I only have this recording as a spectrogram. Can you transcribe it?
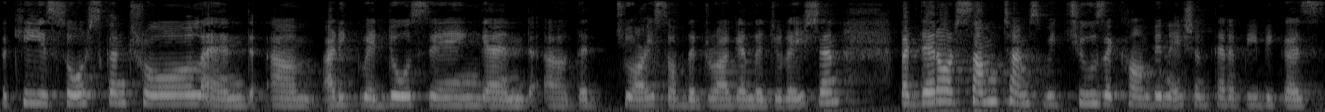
the key is source control and um, adequate dosing and uh, the choice of the drug and the duration. But there are sometimes we choose a combination therapy because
